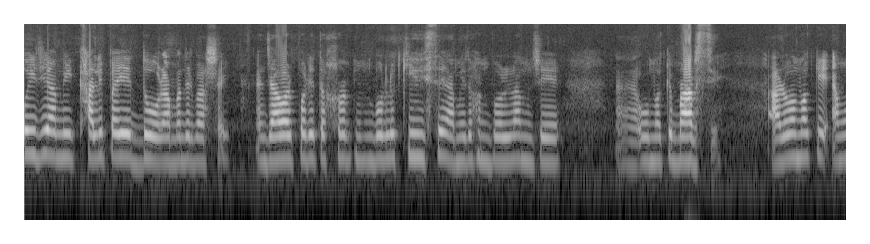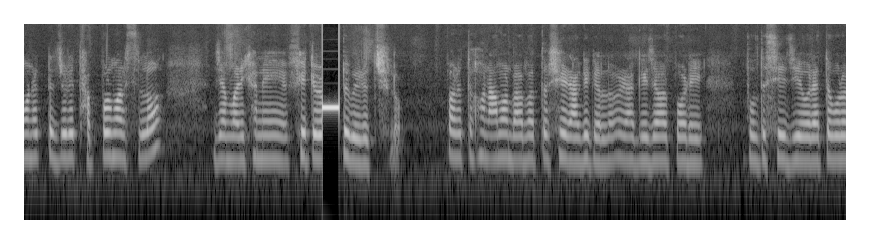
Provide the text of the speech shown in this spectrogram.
ওই যে আমি খালি পায়ে দৌড় আমাদের বাসায় যাওয়ার পরে তখন বলল, কি হয়েছে আমি তখন বললাম যে ও আমাকে মারছে। আরও আমাকে এমন একটা জোরে থাপ্পড় মারছিল যে আমার এখানে ফেটে রক্ত বেরোচ্ছিল। পরে তখন আমার বাবা তো সে রাগে গেল। রাগে যাওয়ার পরে বলতেছে যে ওর এত বড়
